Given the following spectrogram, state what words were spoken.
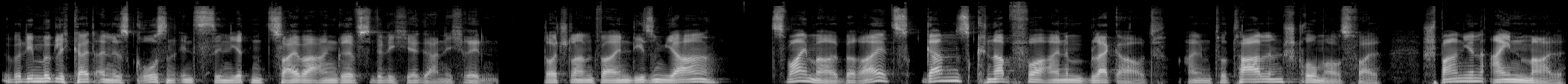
Über die Möglichkeit eines großen inszenierten Cyberangriffs will ich hier gar nicht reden. Deutschland war in diesem Jahr zweimal bereits ganz knapp vor einem Blackout, einem totalen Stromausfall. Spanien einmal.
